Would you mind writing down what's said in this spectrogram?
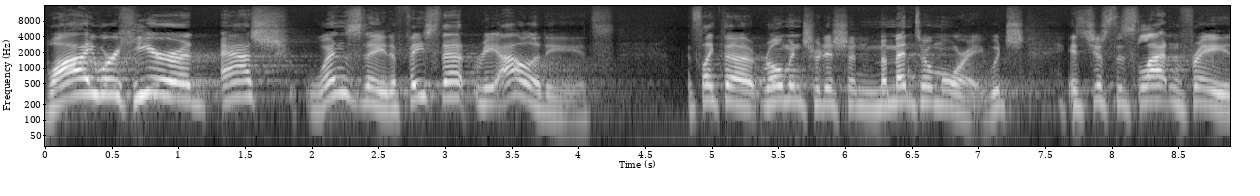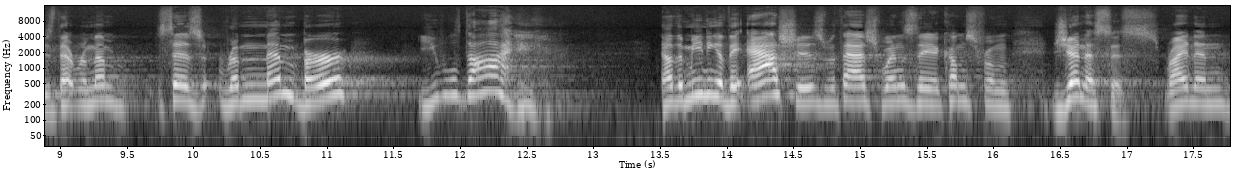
why we're here at Ash Wednesday to face that reality. It's, it's like the Roman tradition, memento mori, which is just this Latin phrase that says, Remember, you will die. Now, the meaning of the ashes with Ash Wednesday, it comes from Genesis, right? And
